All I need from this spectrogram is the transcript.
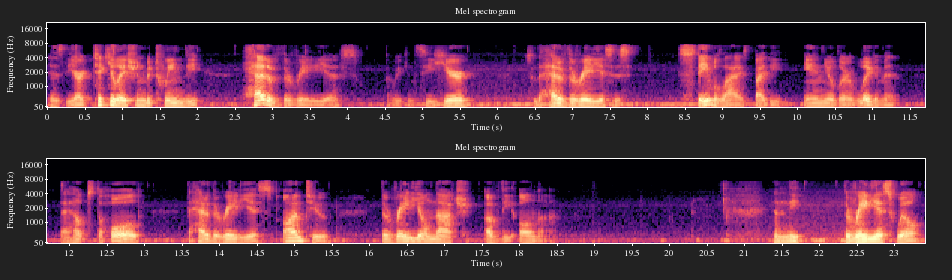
is the articulation between the head of the radius that we can see here. So the head of the radius is stabilized by the annular ligament that helps to hold the head of the radius onto the radial notch of the ulna. And the, the radius will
